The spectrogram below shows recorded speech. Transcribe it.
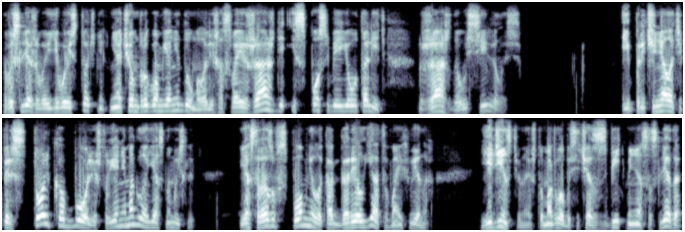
Выслеживая его источник, ни о чем другом я не думала, лишь о своей жажде и способе ее утолить. Жажда усилилась и причиняла теперь столько боли, что я не могла ясно мыслить. Я сразу вспомнила, как горел яд в моих венах. Единственное, что могло бы сейчас сбить меня со следа,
